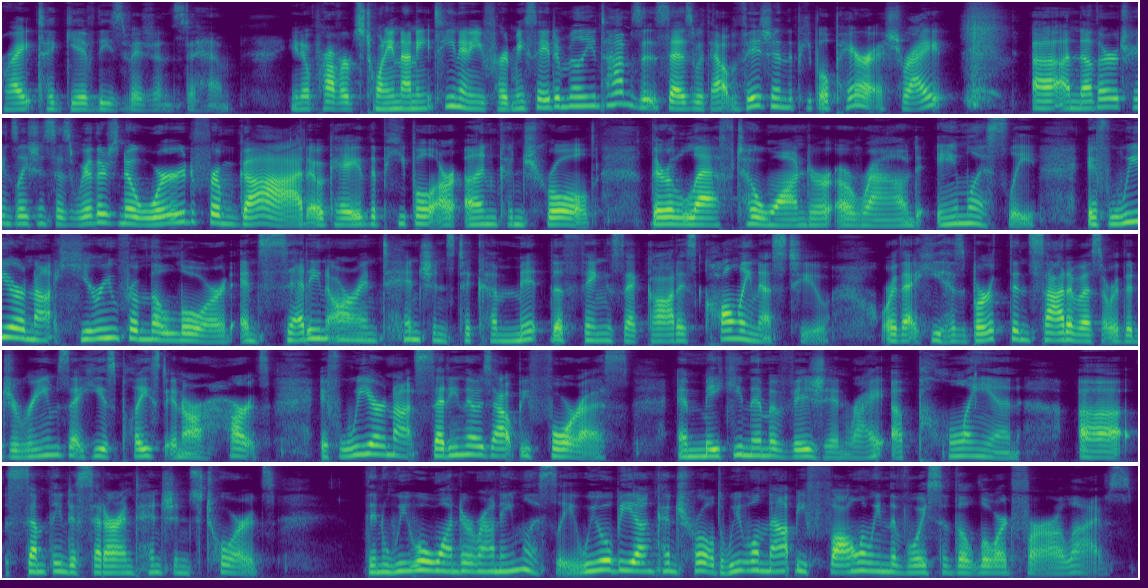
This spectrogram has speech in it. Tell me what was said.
right? To give these visions to Him. You know, Proverbs 29 18, and you've heard me say it a million times, it says, without vision, the people perish, right? Uh, another translation says, where there's no word from God, okay, the people are uncontrolled. They're left to wander around aimlessly. If we are not hearing from the Lord and setting our intentions to commit the things that God is calling us to, or that He has birthed inside of us, or the dreams that He has placed in our hearts, if we are not setting those out before us and making them a vision, right, a plan, uh, something to set our intentions towards, then we will wander around aimlessly. We will be uncontrolled. We will not be following the voice of the Lord for our lives.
